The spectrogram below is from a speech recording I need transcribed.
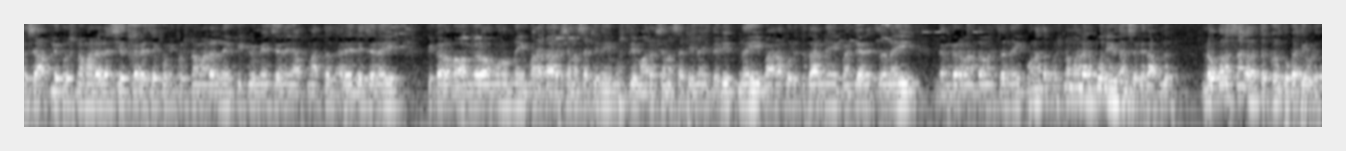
तसे आपले प्रश्न मांडायला शेतकऱ्याचे कोणी प्रश्न मांडायला नाही पीक विम्याचे नाही आत्महत्या झालेल्याचे नाही पिकाला भाव मिळावा म्हणून नाही मराठा आरक्षणासाठी नाही मुस्लिम आरक्षणासाठी नाही दलित नाही बारा नाही बंजाऱ्याचं नाही धनगर बांधवांचं नाही कोणाचा प्रश्न मांडायला कोणी विधानसभेत आपलं? लोकांना सांगा लागतं करतो का तेवढं?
